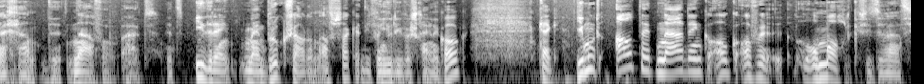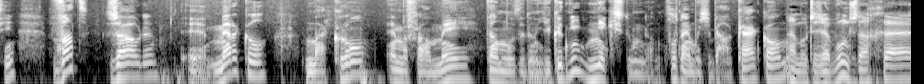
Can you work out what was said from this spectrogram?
wij gaan de NAVO uit. Het, iedereen, mijn broek zou dan afzakken, die van jullie waarschijnlijk ook. Kijk, je moet altijd nadenken ook over een onmogelijke situatie. Wat zouden eh, Merkel, Macron en mevrouw May dan moeten doen? Je kunt niet niks doen dan. Volgens mij moet je bij elkaar komen. Dan moeten ze woensdag eh,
